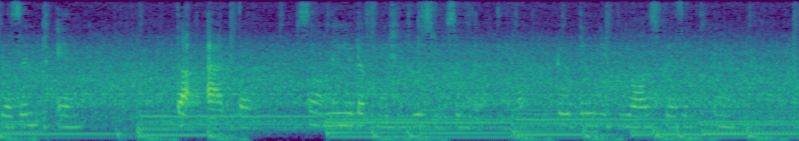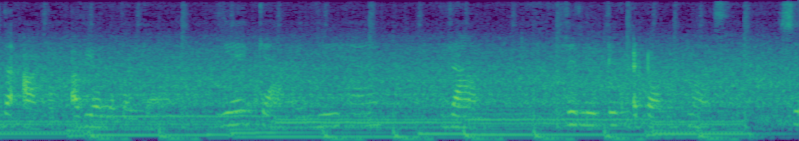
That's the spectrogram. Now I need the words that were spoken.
present in the atom so हमने ये डेफिनेशन तो शुरू से लगती है ना total nucleons present in the atom अभी हमने पढ़ लिया ये क्या है ये है RAM relative atomic mass. So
